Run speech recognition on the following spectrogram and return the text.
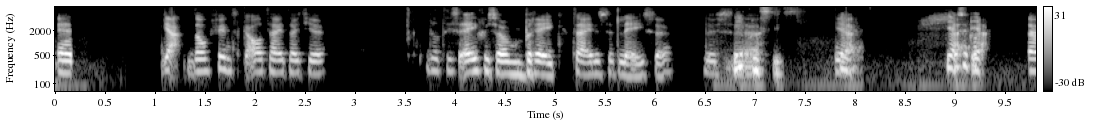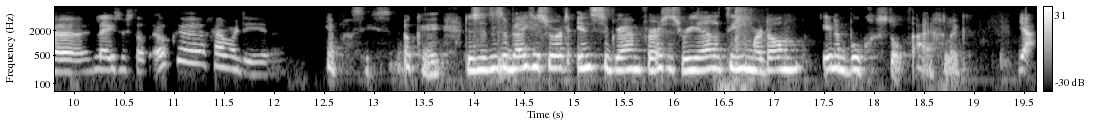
En ja, dan vind ik altijd dat je, dat is even zo'n break tijdens het lezen. Dus Ja, precies. ja. Ja. Dus ik ja, eh, lezers dat ook eh, gaan waarderen. ja, precies. Oké, dus het is een beetje een soort Instagram versus reality, maar dan in een boek gestopt eigenlijk. Ja,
